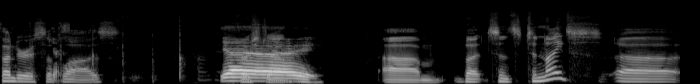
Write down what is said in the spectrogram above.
thunderous Yes. applause. Okay. First job. Yay! Um, but since tonight's uh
